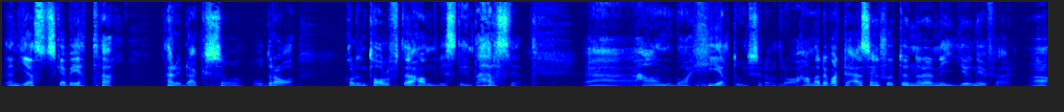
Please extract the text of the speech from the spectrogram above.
en gäst ska veta när det är dags att, att dra. Karl XII, han visste inte alls det. Uh, han var helt ointresserad av att dra. Han hade varit där sedan 1709 ungefär. Uh,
